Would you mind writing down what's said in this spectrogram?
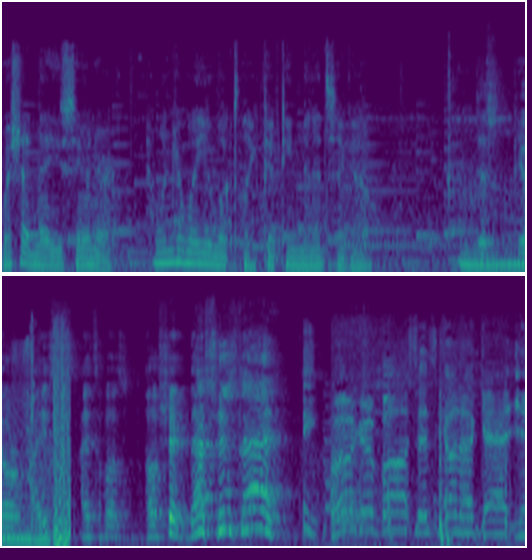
Wish I'd met you sooner. I wonder what you looked like 15 minutes ago. Just pure ice, I suppose. Oh shit, that's his dad! Burger Boss is gonna get you!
